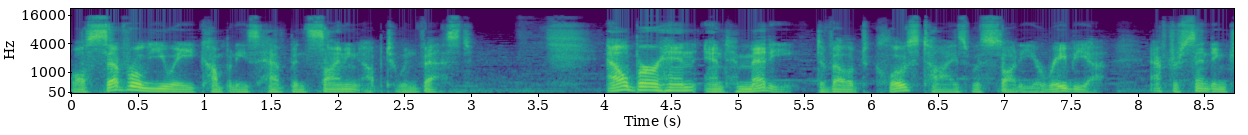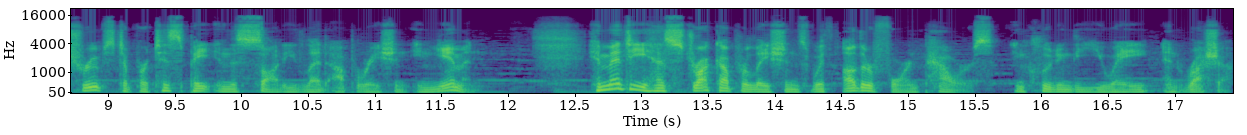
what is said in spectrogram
while several UAE companies have been signing up to invest. Al-Burhan and Hemedti developed close ties with Saudi Arabia after sending troops to participate in the Saudi-led operation in Yemen. Hemedti has struck up relations with other foreign powers, including the UAE and Russia.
